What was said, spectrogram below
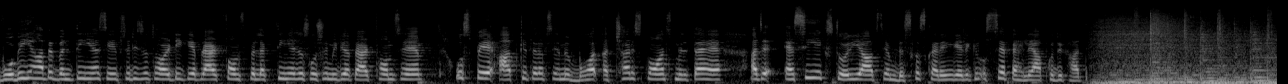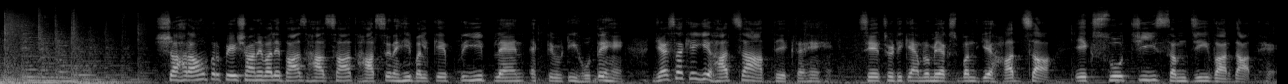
वो भी यहाँ पे बनती हैं सेफ़ सिटीज़ अथॉरिटी के प्लेटफॉर्म्स पे लगती हैं, जो सोशल मीडिया प्लेटफॉर्म्स हैं, उस पर आपकी तरफ़ से हमें बहुत अच्छा रिस्पॉन्स मिलता है। अच्छा ऐसी एक स्टोरी आपसे हम डिस्कस करेंगे, लेकिन उससे पहले आपको दिखाते हैं। शाहराहों पर पेश आने वाले बाज हादसा हादसे नहीं, बल्कि प्री प्लान एक्टिविटी होते हैं, जैसा कि ये हादसा आप देख रहे हैं। सेफ़ सिटी कैमरों में अक्सबंद ये हादसा एक सोची समझी वारदात है।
